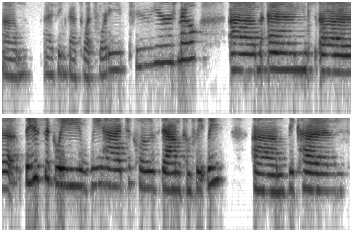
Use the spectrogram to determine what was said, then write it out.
I think that's what, 42 years now? And uh, basically, we had to close down completely um, because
